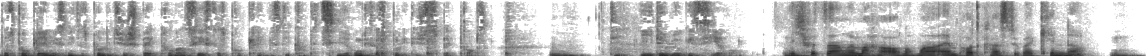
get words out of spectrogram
Das Problem ist nicht das politische Spektrum an sich, das Problem ist die Konditionierung dieses politischen Spektrums. Mhm. Die Ideologisierung. Ich würde sagen, wir machen auch nochmal einen Podcast über Kinder. Mhm.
